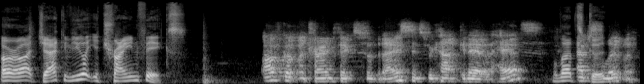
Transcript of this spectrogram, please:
All right, Jack, have you got your train fix? I've got my train fix for the day since we can't get out of the house. Well, that's good. Absolutely.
